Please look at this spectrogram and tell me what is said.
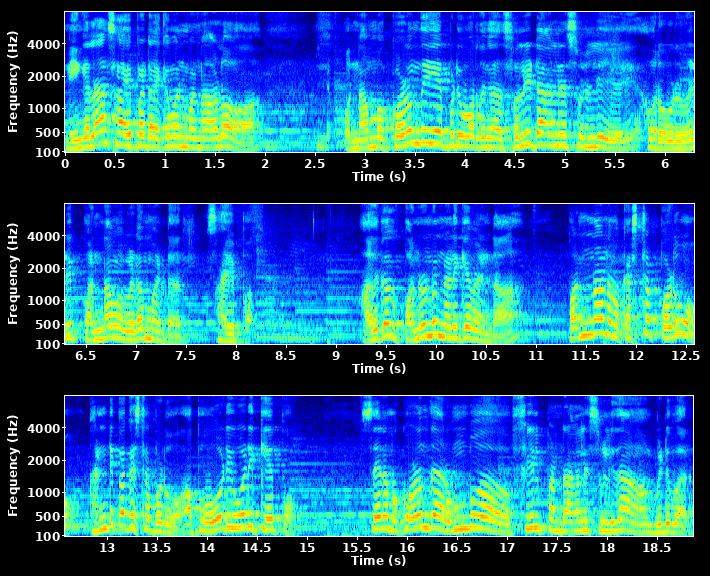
நீங்களா சாயப்பட்ட ரெக்கமெண்ட் பண்ணாலும் நம்ம குழந்தைய இப்படி ஒருத்தங்க சொல்லிட்டாங்கன்னு சொல்லி அவர் ஒரு வழி பண்ணாமல் விட மாட்டார் சாயப்பா. அதுக்காக பண்ணணும்னு நினைக்க வேண்டாம். பண்ணால் நம்ம கஷ்டப்படுவோம். கண்டிப்பாக கஷ்டப்படுவோம். அப்போ ஓடி ஓடி கேட்போம். சரி நம்ம குழந்தை ரொம்ப ஃபீல் பண்ணுறாங்களே சொல்லி தான் விடுவார்.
